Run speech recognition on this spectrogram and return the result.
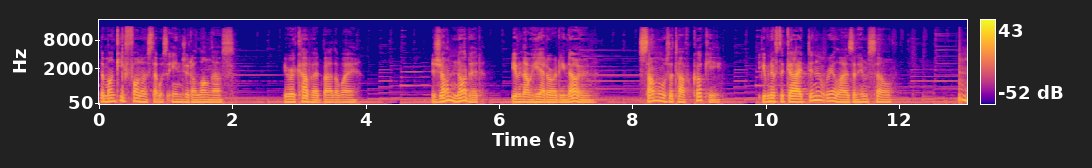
The monkey Faunus that was injured along us. He recovered, by the way. Jaune nodded, even though he had already known. Sun was a tough cookie, even if the guy didn't realize it himself. Hmm,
